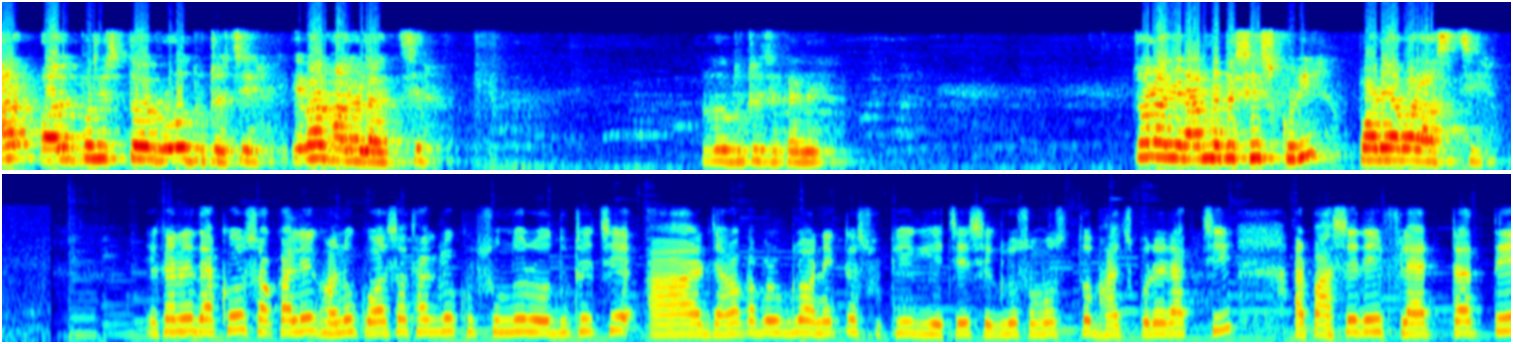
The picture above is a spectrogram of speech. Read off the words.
আর অল্প বিস্তর রোদ উঠেছে, এবার ভালো লাগছে। রোদ উঠেছে এখানে। চলো আগে রান্নাটা শেষ করি, পরে আবার আসছি। এখানে দেখো সকালে ঘন কুয়াশা থাকলেও খুব সুন্দর রোদ উঠেছে, আর জামা কাপড়গুলো অনেকটা শুকিয়ে গিয়েছে, সেগুলো সমস্ত ভাঁজ করে রাখছি। আর পাশের এই ফ্ল্যাটটাতে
